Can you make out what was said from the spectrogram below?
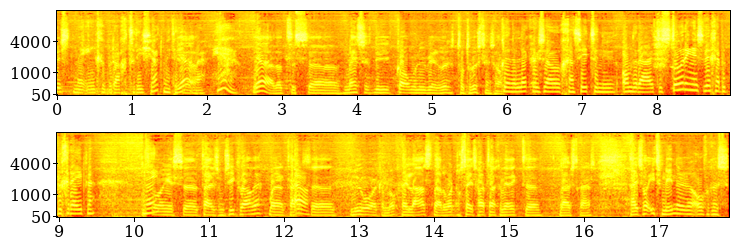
Rust mee ingebracht, Richard, met de Ja. Ja, Ja, dat is, eh, mensen die komen nu weer rust, tot rust in zo'n. kunnen lekker zo gaan zitten nu, onderuit. De storing is weg, heb ik begrepen. De Nee? storing is eh, tijdens de muziek wel weg, maar tijdens, Oh. eh, nu hoor ik hem nog, helaas. Nou, er wordt nog steeds hard aan gewerkt, luisteraars. Hij is wel iets minder, overigens,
